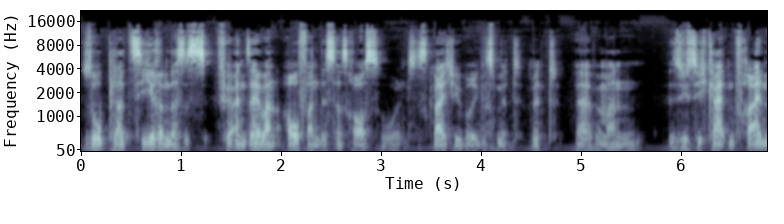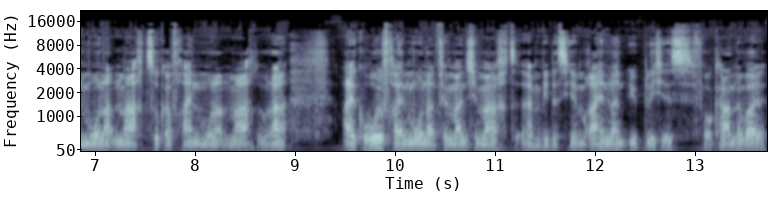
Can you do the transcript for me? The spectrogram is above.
so platzieren, dass es für einen selber ein Aufwand ist, das rauszuholen. Das ist das gleiche übrigens mit, mit äh, wenn man Süßigkeiten freien Monat macht, zuckerfreien Monat macht oder alkoholfreien Monat für manche macht, ähm, wie das hier im Rheinland üblich ist vor Karneval,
